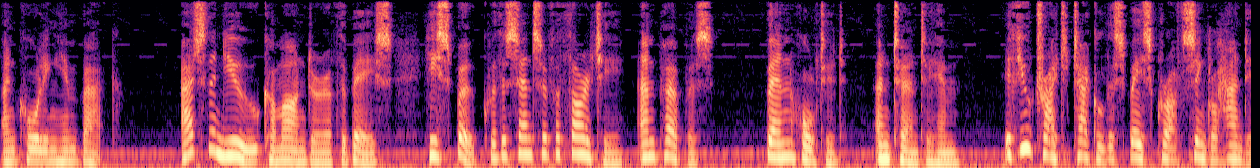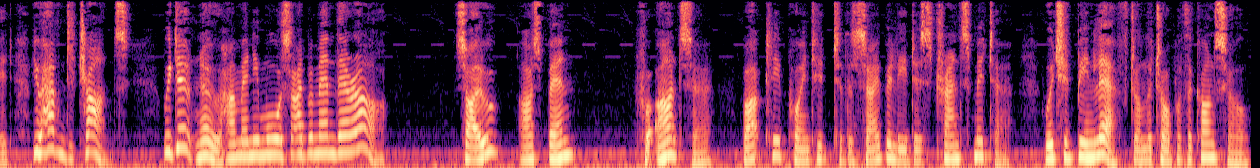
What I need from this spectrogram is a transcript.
and calling him back. As the new commander of the base, he spoke with a sense of authority and purpose. Ben halted and turned to him. If you try to tackle the spacecraft single-handed, you haven't a chance. We don't know how many more Cybermen there are. So? asked Ben. For answer, Barclay pointed to the Cyber Leader's transmitter, which had been left on the top of the console.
